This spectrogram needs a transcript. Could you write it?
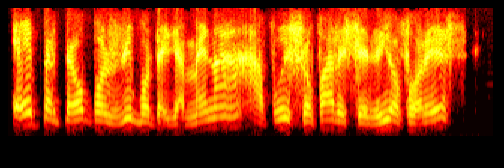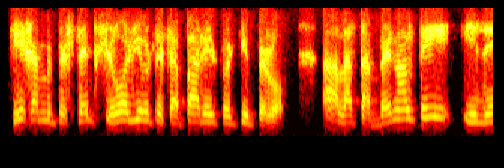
έπρεπε οπωσδήποτε για μένα αφού ισοφάρισε δύο φορές και είχαμε πιστέψει όλοι ότι θα πάρει το κύπελο. Αλλά τα μπέναλτι είναι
